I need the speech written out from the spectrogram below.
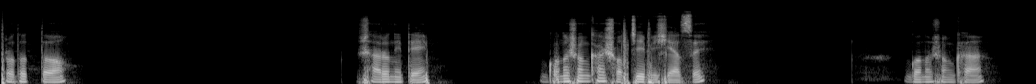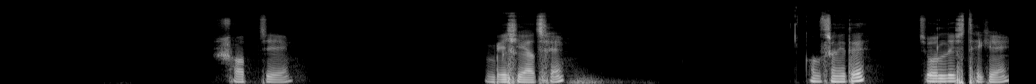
প্রদত্ত সারণীতে গণসংখ্যা সবচেয়ে বেশি আছে। গণসংখ্যা সবচেয়ে বেশি আছে। কোন শ্রেণীতে? চল্লিশ থেকে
